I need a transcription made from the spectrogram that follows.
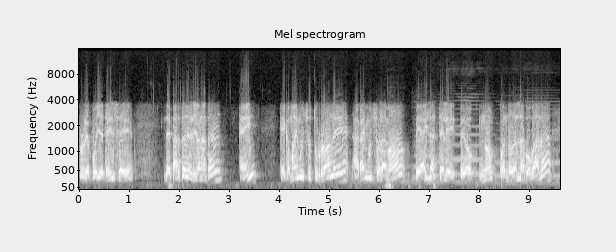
repolletense. De parte del Jonathan, ¿eh? Que como hay muchos turrones, hagáis mucho el amor, veáis las tele, pero no cuando dan la bobada,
